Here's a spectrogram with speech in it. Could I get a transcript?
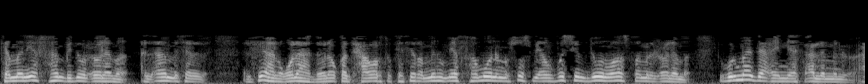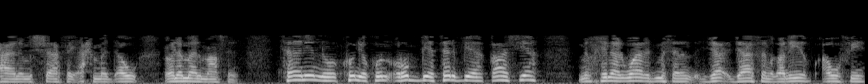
كمن يفهم بدون علماء. الآن مثل الفئة الغلاة ولو قد حاورت كثيرا منهم يفهمون النصوص بأنفسهم دون واسطة من العلماء. يقول ما داعي أني أتعلم من عالم الشافعي أحمد أو علماء المعاصرين؟ ثانيا أنه يكون يكون ربي تربية قاسية من خلال والد مثلا جاف غليظ أو في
